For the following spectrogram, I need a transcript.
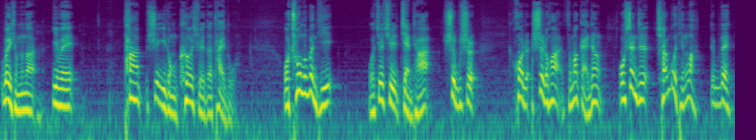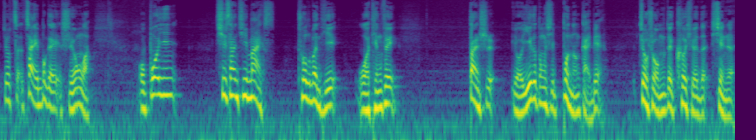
为什么呢？因为它是一种科学的态度，我出了问题，我就去检查是不是，或者是的话怎么改正，我甚至全部停了，对不对？就再再也不给使用了。我波音七三七 MAX 出了问题，我停飞。但是有一个东西不能改变，就是我们对科学的信任。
